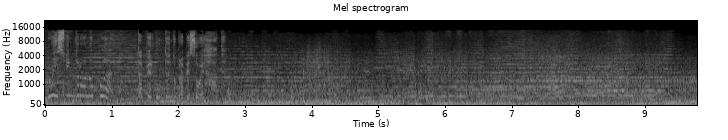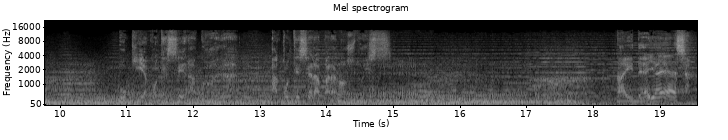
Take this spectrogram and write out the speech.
Quando isso entrou no plano? Tá perguntando pra pessoa errada. O que acontecer agora acontecerá para nós dois. A ideia é essa.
